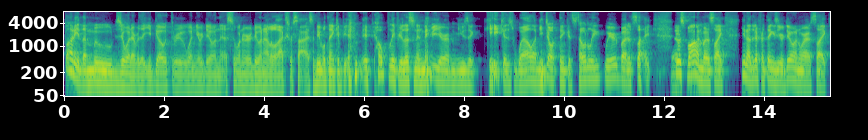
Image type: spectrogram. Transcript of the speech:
funny the moods or whatever that you'd go through when you were doing this when we were doing our little exercise and people think if you if hopefully if you're listening maybe you're a music geek as well and you don't think it's totally weird but it's like yeah. it was fun but it's like you know the different things you're doing where it's like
